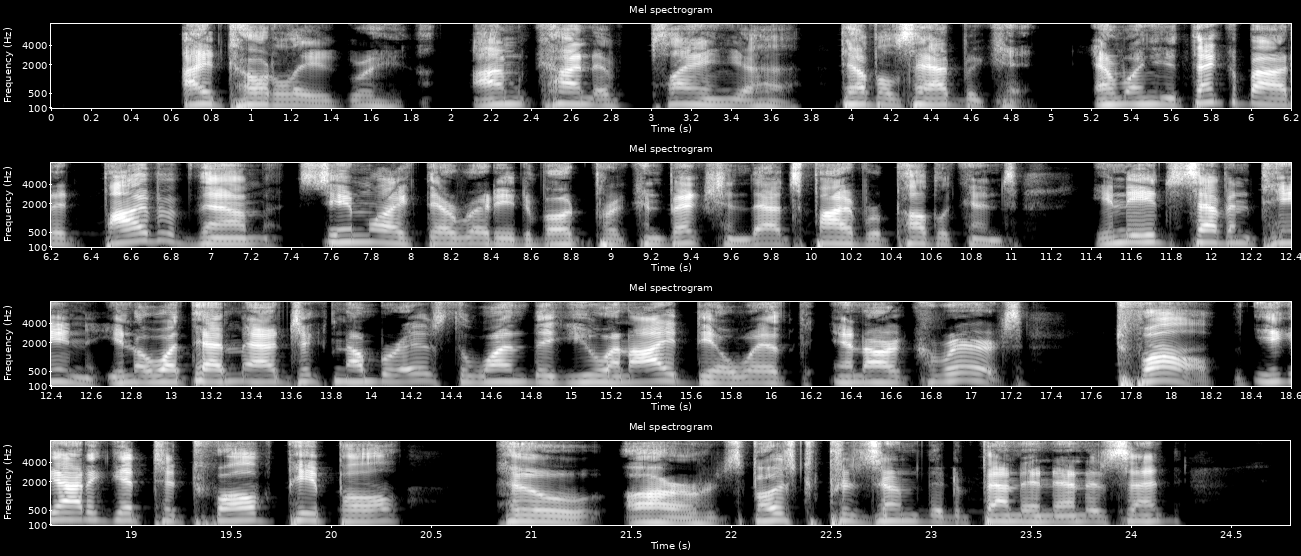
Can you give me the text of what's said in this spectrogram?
I totally agree. I'm kind of playing a devil's advocate. And when you think about it, five of them seem like they're ready to vote for conviction. That's five Republicans. You need 17. You know what that magic number is? The one that you and I deal with in our careers 12. You got to get to 12 people who are supposed to presume the defendant innocent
